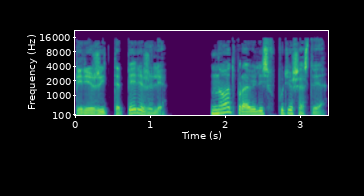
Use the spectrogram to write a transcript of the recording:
Пережить-то пережили, но отправились в путешествие.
